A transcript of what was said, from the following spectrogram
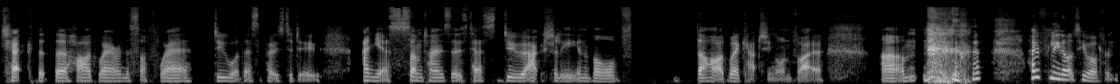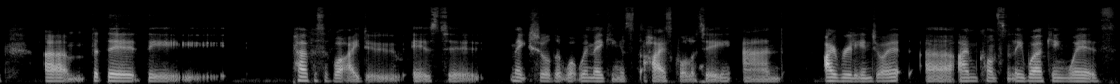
check that the hardware and the software do what they're supposed to do. And yes, sometimes those tests do actually involve the hardware catching on fire. Um, hopefully not too often. Um, but the the purpose of what I do is to make sure that what we're making is the highest quality, and I really enjoy it. Uh, I'm constantly working with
